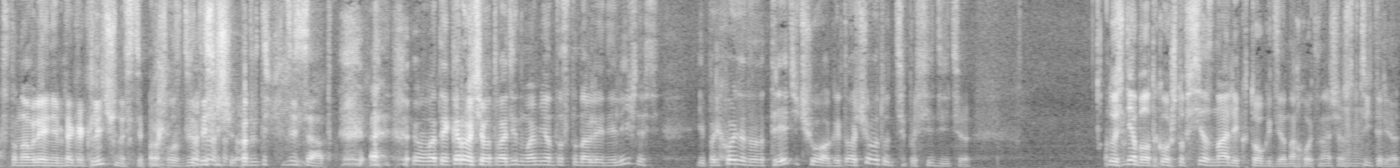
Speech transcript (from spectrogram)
остановление меня как личности прошло с 2000 по 2010. Вот, и, короче, вот в один момент остановления личности, и приходит этот третий чувак, говорит, а что вы тут, типа, сидите? Ну, то есть не было такого, что все знали, кто где находится. Знаешь, сейчас uh-huh. в Твиттере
